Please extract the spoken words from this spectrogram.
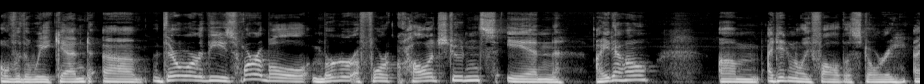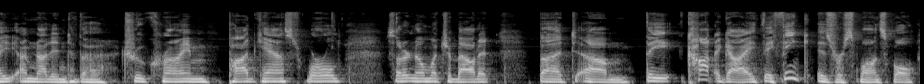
over the weekend um, there were these horrible murder of four college students in Idaho. Um, I didn't really follow the story. I, I'm not into the true crime podcast world, so I don't know much about it. But um, they caught a guy they think is responsible,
